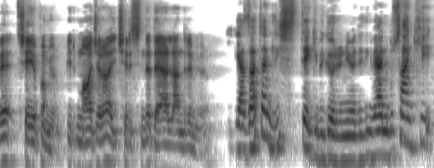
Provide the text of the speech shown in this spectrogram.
Ve şey yapamıyorum. Bir macera içerisinde değerlendiremiyorum. ya zaten liste gibi görünüyor dediğim. Yani bu sanki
